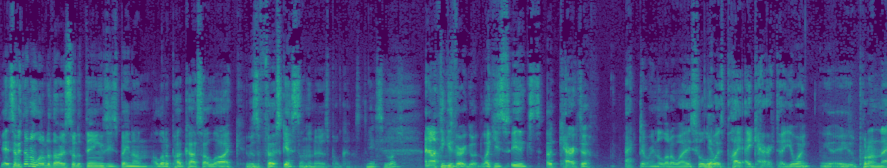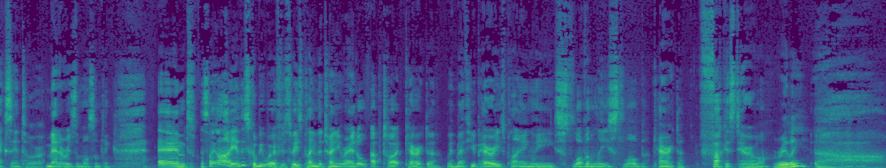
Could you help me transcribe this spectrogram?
Yeah, so he's done a lot of those sort of things. He's been on a lot of podcasts I like. He was the first guest on the Nerdist podcast. Yes, he was. And I think he's very good. Like he's, he's a character actor in a lot of ways. He'll Yeah. always play a character. You won't you know, he'll put on an accent or a mannerism or something. And it's like, oh yeah, this could be worth it. So he's playing the Tony Randall uptight character, where Matthew Perry's playing the slovenly slob character. Fuck, is terrible. Really? Ah.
